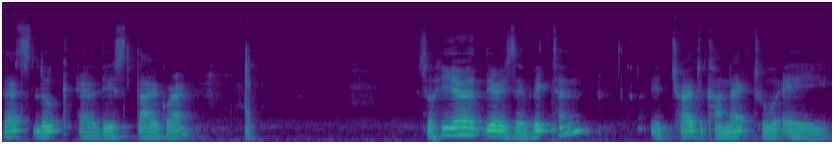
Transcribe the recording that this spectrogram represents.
Let's look at this diagram. So here there is a victim. It tried to connect to a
